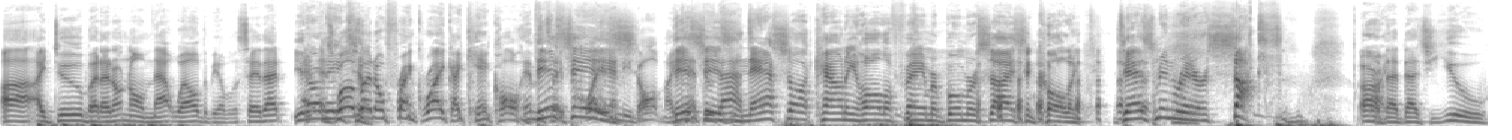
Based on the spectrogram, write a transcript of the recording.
Uh, I do, but I don't know him that well to be able to say that. You don't as well to. as I know Frank Reich, I can't call him and This say play is Andy Dalton. I this can't do is that. Nassau County Hall of Famer Boomer Esiason calling. Desmond Ridder sucks. All Well, right, that that's you.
